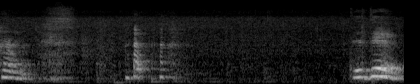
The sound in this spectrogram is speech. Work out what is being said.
Dede.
